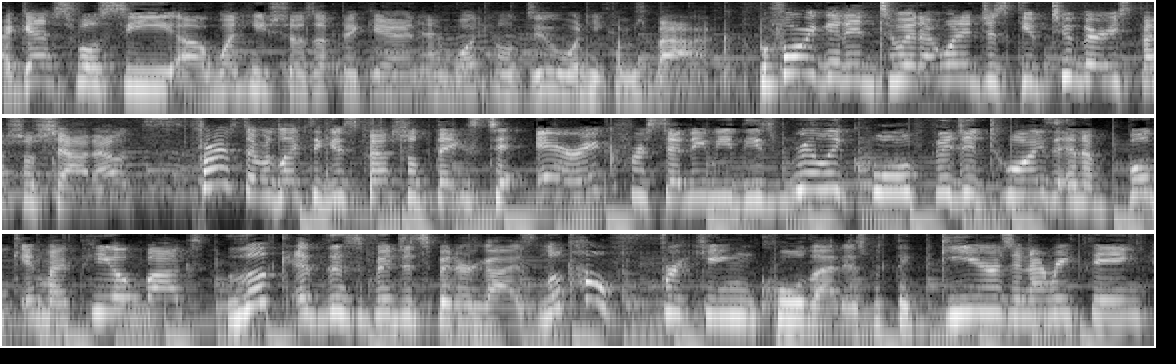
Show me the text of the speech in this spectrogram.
I guess we'll see uh, when he shows up again and what he'll do when he comes back. Before we get into it, I want to just give two very special shout First, I would like to give special thanks to Eric for sending me these really cool fidget toys and a book in my P.O. box. Look at this fidget spinner, guys. Look how freaking cool that is with the gears and everything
